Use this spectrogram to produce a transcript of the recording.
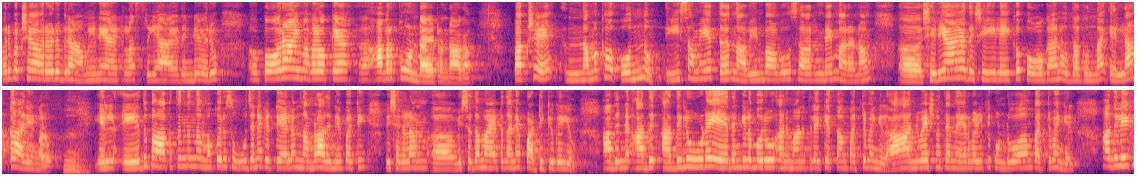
ഒരു പക്ഷേ അവരൊരു ഗ്രാമീണയായിട്ടുള്ള സ്ത്രീ ആയതിന്റെ ഒരു പോരായ്മകളൊക്കെ അവർക്കും ഉണ്ടായിട്ടുണ്ടാകാം. പക്ഷേ നമുക്ക് ഒന്നും ഈ സമയത്ത് നവീൻ ബാബു സാറിന്റെ മരണം ശരിയായ ദിശയിലേക്ക് പോകാൻ ഉതകുന്ന എല്ലാ കാര്യങ്ങളും. എല്ലാ ഏത് ഭാഗത്തു നിന്ന് നമുക്കൊരു സൂചന കിട്ടിയാലും നമ്മൾ അതിനെപ്പറ്റി വിശകലനം വിശദമായിട്ട് തന്നെ പഠിക്കുകയും അതിന് അത് അതിലൂടെ ഏതെങ്കിലും ഒരു അനുമാനത്തിലേക്ക് എത്താൻ പറ്റുമെങ്കിൽ ആ അന്വേഷണത്തെ നേർവഴിക്ക് കൊണ്ടുപോകാൻ പറ്റുമെങ്കിൽ അതിലേക്ക്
